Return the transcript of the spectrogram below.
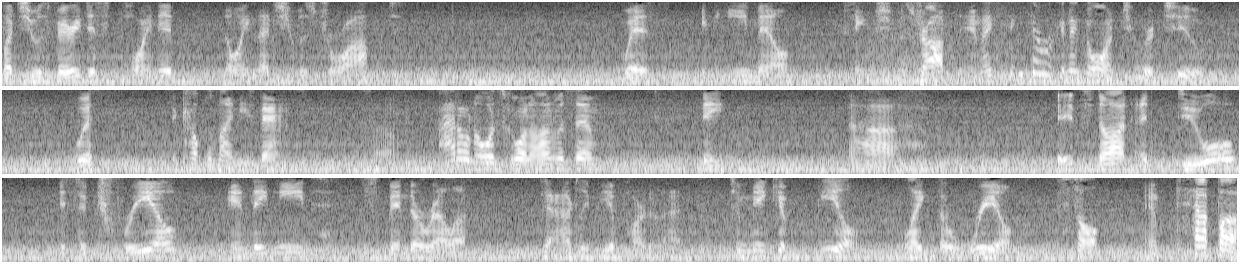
but she was very disappointed knowing that she was dropped with an email saying she was dropped. And I think they were going to go on tour too with a couple 90s bands. So I don't know what's going on with them. They, uh, it's not a duo, it's a trio, and they need Spinderella to actually be a part of that to make it feel like the real salt and pepper.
